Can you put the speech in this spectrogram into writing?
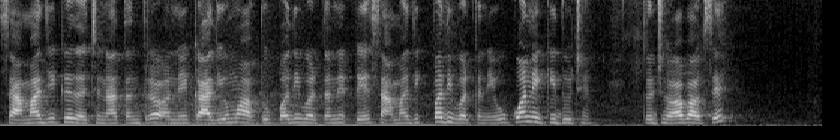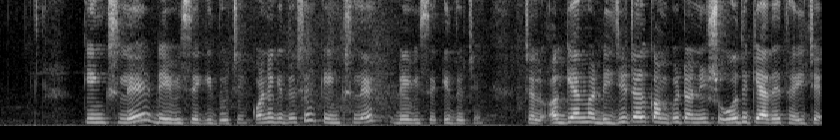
સામાજિક રચનાતંત્ર અને કાર્યોમાં આવતું પરિવર્તન એટલે સામાજિક પરિવર્તન, એવું કોને કીધું છે? તો જવાબ આવશે કિંગ્સલે ડેવિસે કીધું છે. કોને કીધું છે? કિંગ્સલે ડેવિસે કીધું છે. ચલો, અગિયારમાં ડિજિટલ કમ્પ્યુટરની શોધ ક્યારે થઈ છે?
